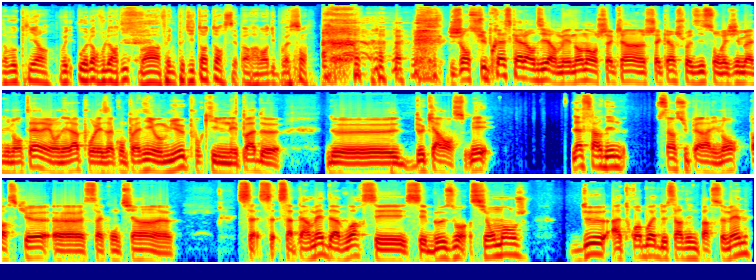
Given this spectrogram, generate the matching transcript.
dans, vos, clients Ou alors vous leur dites, bah, fait une petite entorse, c'est pas vraiment du poisson. J'en suis presque à leur dire, mais non, non, chacun, chacun choisit son régime alimentaire et on est là pour les accompagner au mieux pour qu'il n'ait pas de, de, de carence. Mais la sardine, c'est un super aliment parce que euh, ça contient, euh, ça, ça, ça, permet d'avoir ses, ses, besoins. Si on mange deux à trois boîtes de sardines par semaine,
